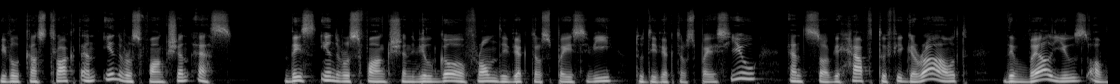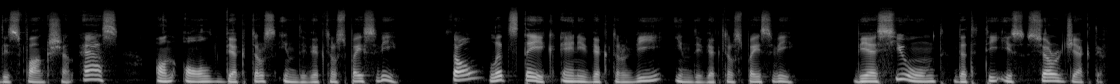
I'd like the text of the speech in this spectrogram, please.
we will construct an inverse function S. This inverse function will go from the vector space V to the vector space U, and so we have to figure out the values of this function S on all vectors in the vector space V. So let's take any vector V in the vector space V. We assumed that T is surjective,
